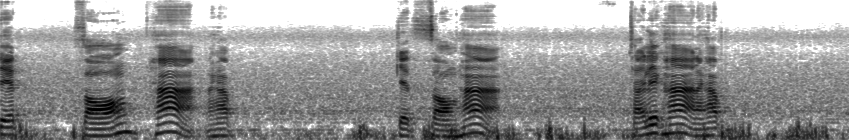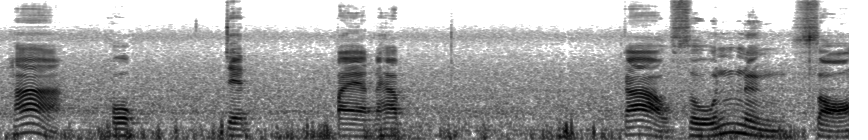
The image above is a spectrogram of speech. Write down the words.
เจ็ดสองห้านะครับเจ็ดสองห้าใช้เลขห้านะครับห้าหกเจ็ดแปดนะครับเก้าศูนย์หนึ่งสอง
